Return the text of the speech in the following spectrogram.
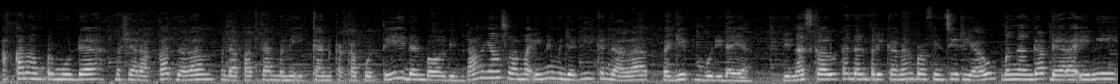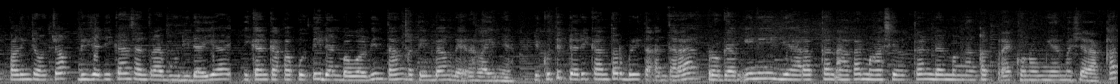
akan mempermudah masyarakat dalam mendapatkan benih ikan kakap putih dan bawal bintang yang selama ini menjadi kendala bagi pembudidaya. Dinas Kelautan dan Perikanan Provinsi Riau menganggap daerah ini paling cocok dijadikan sentra budidaya ikan kakap putih dan bawal bintang ketimbang daerah lainnya. Dikutip dari kantor berita antara, program ini diharapkan akan menghasilkan dan mengangkat perekonomian masyarakat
